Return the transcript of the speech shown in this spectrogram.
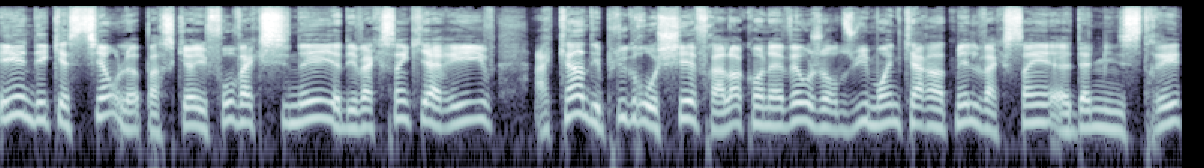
Et une des questions, là, parce qu'il faut vacciner, il y a des vaccins qui arrivent. À quand des plus gros chiffres, alors qu'on avait aujourd'hui moins de 40 000 vaccins d'administrer?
